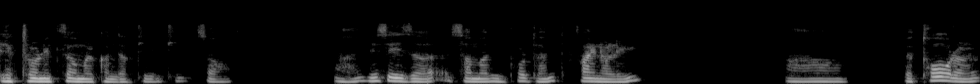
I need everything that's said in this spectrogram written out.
electronic thermal conductivity. So uh, this is uh, somewhat important. Finally, uh, the total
